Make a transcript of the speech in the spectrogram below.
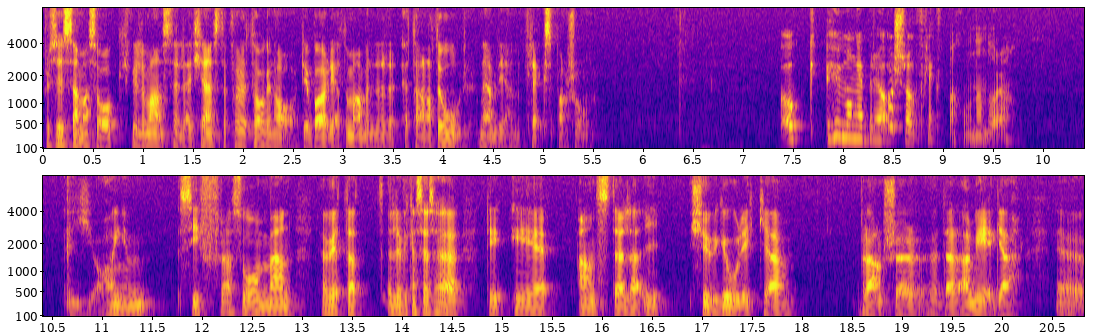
Precis samma sak vill de anställda i tjänsteföretagen ha. Det är bara det att de använder ett annat ord, nämligen flexpension. Och hur många berörs av flexpensionen då? då? Jag har ingen siffra så, men jag vet att, eller vi kan säga så här, det är anställda i 20 olika branscher där Almega eh,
